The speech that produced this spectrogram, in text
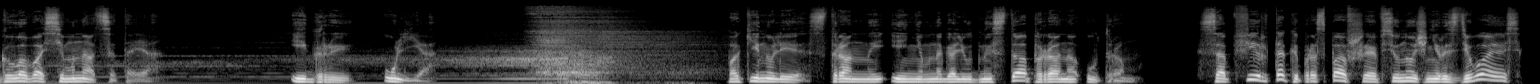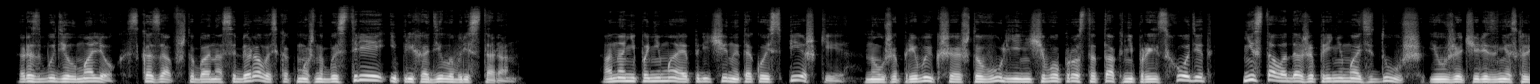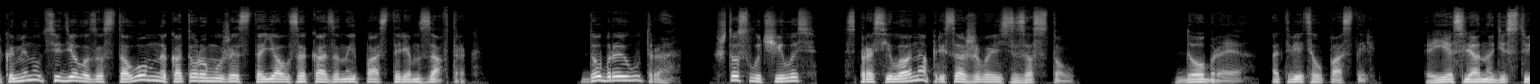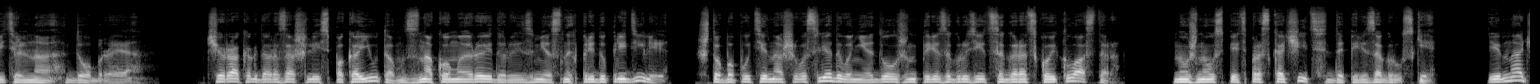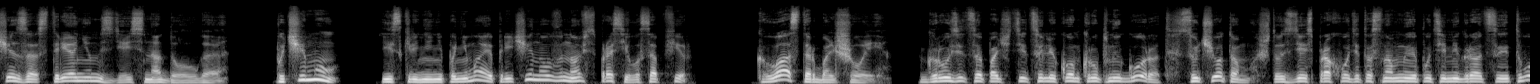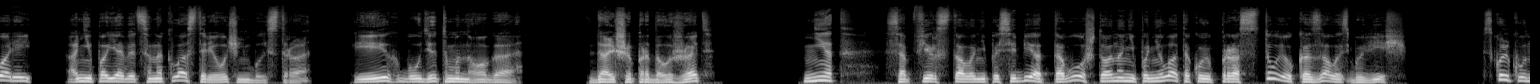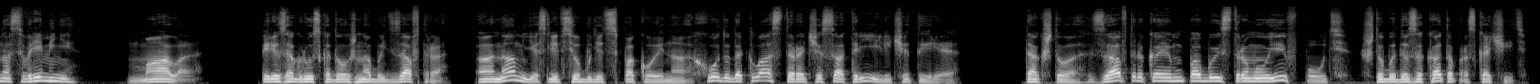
Глава 17. Игры Улья. Покинули странный и немноголюдный стаб рано утром. Сапфир, так и проспавшая всю ночь не раздеваясь, разбудил малек, сказав, чтобы она собиралась как можно быстрее и приходила в ресторан. Она, не понимая причины такой спешки, но уже привыкшая, что в Улье ничего просто так не происходит, не стала даже принимать душ и уже через несколько минут сидела за столом, на котором уже стоял заказанный пастырем завтрак. «Доброе утро. Что случилось?» — спросила она, присаживаясь за стол. «Доброе», — ответил пастырь. «Если оно действительно доброе. Вчера, когда разошлись по каютам, знакомые рейдеры из местных предупредили, что по пути нашего следования должен перезагрузиться городской кластер, Нужно успеть проскочить до перезагрузки. Иначе застрянем здесь надолго. «Почему?» Искренне не понимая причину, вновь спросила Сапфир. «Кластер большой. Грузится почти целиком крупный город. С учетом, что здесь проходят основные пути миграции тварей, они появятся на кластере очень быстро. И их будет много. Дальше продолжать?» «Нет, Сапфир стала не по себе от того, что она не поняла такую простую, казалось бы, вещь. «Сколько у нас времени?» «Мало. Перезагрузка должна быть завтра, а нам, если все будет спокойно, ходу до кластера часа три или четыре. Так что завтракаем по-быстрому и в путь, чтобы до заката проскочить.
